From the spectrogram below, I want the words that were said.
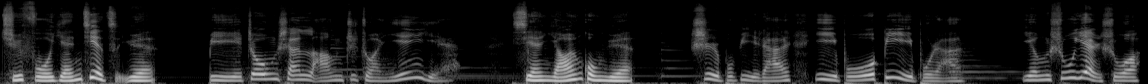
曲阜言介子曰：“彼中山狼之转音也。”先姚安公曰：“事不必然，亦不必不然。颖书燕说，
